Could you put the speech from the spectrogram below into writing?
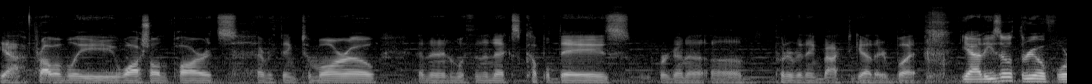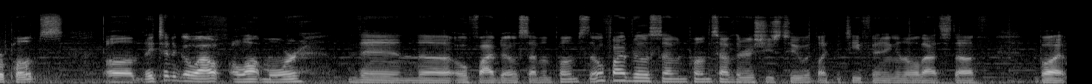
yeah probably wash all the parts everything tomorrow and then within the next couple days we're gonna um, put everything back together. But yeah these 0304 pumps um, they tend to go out a lot more than the 05 to 07 pumps. The 05 to 07 pumps have their issues too with like the t-fitting and all that stuff. But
